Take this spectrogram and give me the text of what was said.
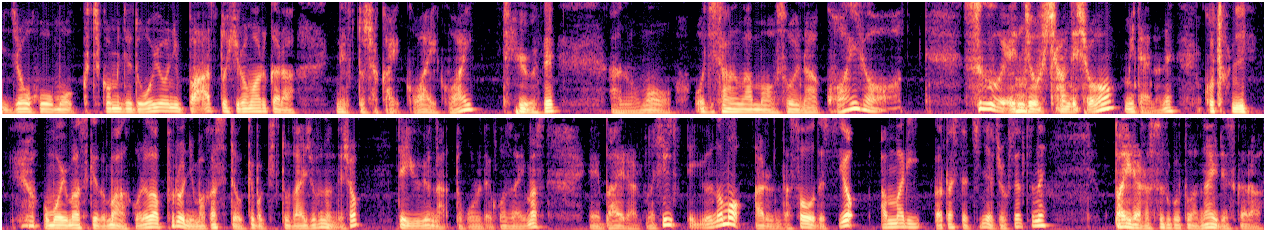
情報も口コミで同様にバーッと広まるから、ネット社会怖い怖いっていうね、あのもう、おじさんはもうそういうのは怖いよ。すぐ炎上しちゃうんでしょ？みたいなね、ことに思いますけど、まあこれはプロに任せておけばきっと大丈夫なんでしょ？っていうようなところでございます。えー、バイラルの日っていうのもあるんだそうですよ。あんまり私たちには直接ね、バイラルすることはないですから、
